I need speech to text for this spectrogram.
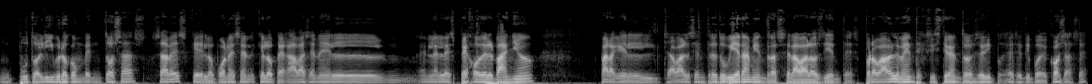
un puto libro con ventosas, ¿sabes? Que lo pones en, que lo pegabas en el, en el espejo del baño para que el chaval se entretuviera mientras se lava los dientes. Probablemente existieran todo ese tipo, ese tipo de cosas, ¿eh?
